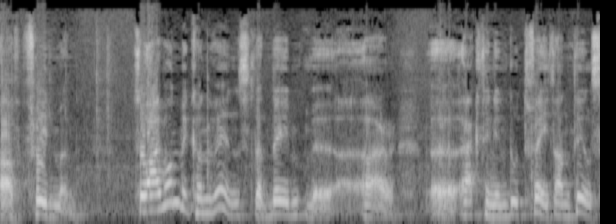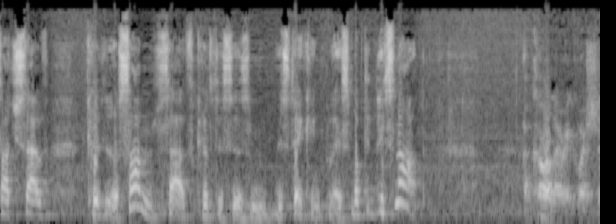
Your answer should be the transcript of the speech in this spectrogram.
of Friedman. So I won't be convinced that they uh, are uh, acting in good faith until such self or some self criticism is taking place, but it- it's not. A corollary question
